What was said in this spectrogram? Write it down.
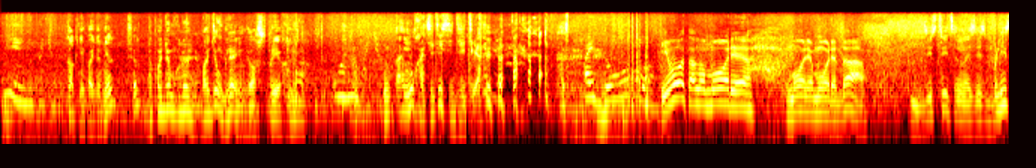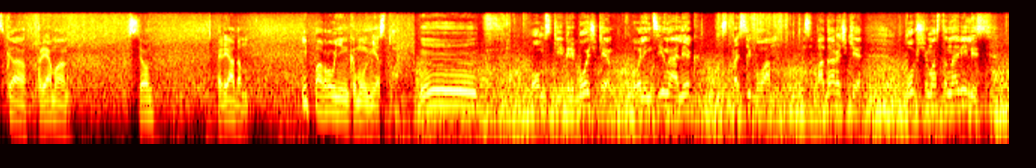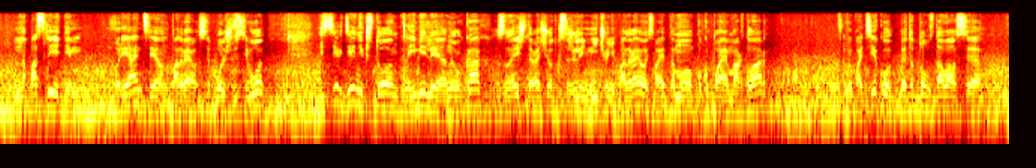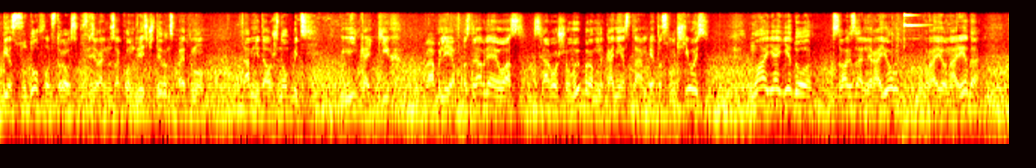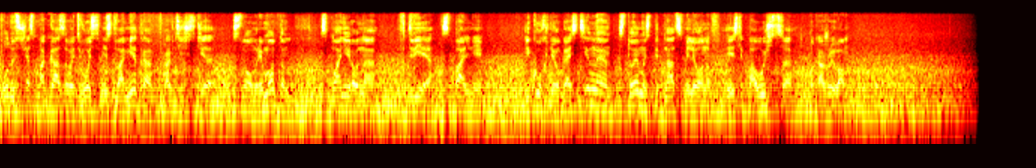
Не, не пойдем. Как не пойдем, нет? Все? Да пойдем глянем. Пойдем глянем, раз уж приехали. Ой, ну пойдем. А, Ну, хотите, сидите. Пойду. И вот оно море, море, море, да. Действительно, здесь близко, прямо все рядом. И по ровненькому месту. М, Омские грибочки. Валентина, Олег, спасибо вам за подарочки. В общем, остановились на последнем варианте. Он понравился больше всего. Из всех денег, что имели на руках, за наличный расчет, к сожалению, ничего не понравилось. Поэтому покупаем артуар в ипотеку. Этот дом сдавался без судов, он строился по федеральному закону 214, поэтому там не должно быть никаких проблем. Поздравляю вас с хорошим выбором, наконец-то это случилось. Ну а я еду в вокзальный район, в район Ареда. Буду сейчас показывать 82 метра, практически с новым ремонтом. Спланировано в две спальни и кухню-гостиная. Стоимость 15 миллионов. Если получится, покажу и вам.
